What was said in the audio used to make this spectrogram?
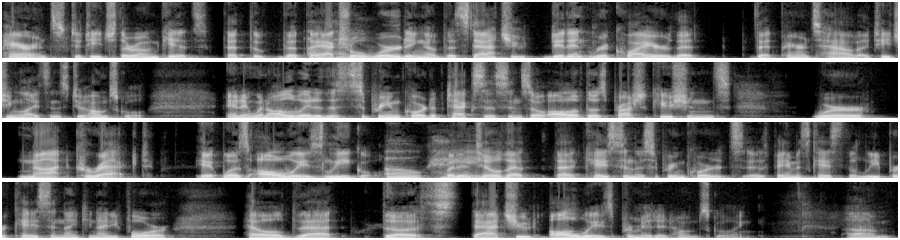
parents to teach their own kids. That the that the Okay. actual wording of the statute didn't require that that parents have a teaching license to homeschool. And it went all the way to the Supreme Court of Texas. And so all of those prosecutions were not correct. It was always legal. Okay. But until that, that case in the Supreme Court, it's a famous case, the Leeper case in 1994, held that the statute always permitted homeschooling. Um,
